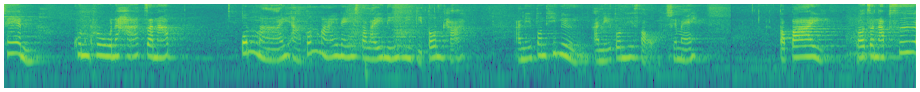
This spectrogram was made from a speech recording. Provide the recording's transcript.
เช่น คุณครูนะคะจะนับต้นไม้อะต้นไม้ในสไลด์นี้มีกี่ต้นคะอันนี้ต้นที่หนึ่งอันนี้ต้นที่สองใช่ไหม ต่อไปเราจะนับเสื้อ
